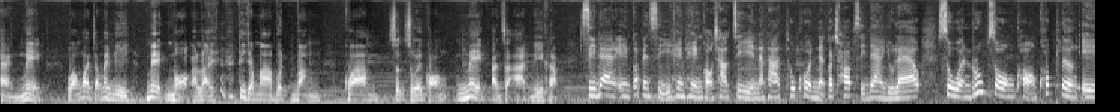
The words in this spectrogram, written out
แห่งเมฆหวังว่าจะไม่มีเมฆหมอกอะไร ที่จะมาบดบังความสดสวยของเมฆอันสะอาดนี้ครับ สีแดงเองก็เป็นสีเฮงๆของชาวจีนนะคะ ทุกคนเนี่ยก็ชอบสีแดงอยู่แล้ว ส่วนรูปทรงของคบเพลิงเอง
